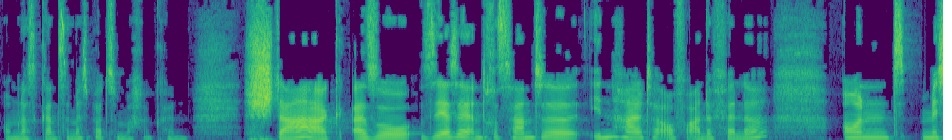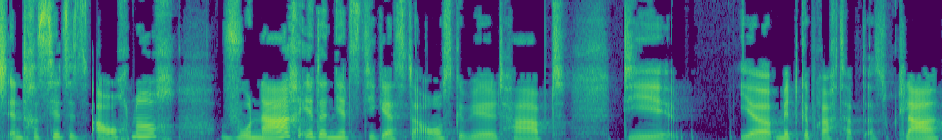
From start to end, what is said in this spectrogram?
um das Ganze messbar zu machen können. Stark, also sehr, sehr interessante Inhalte auf alle Fälle. Und mich interessiert jetzt auch noch, wonach ihr denn jetzt die Gäste ausgewählt habt, die ihr mitgebracht habt. Also klar,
